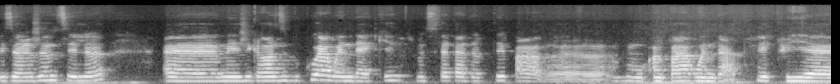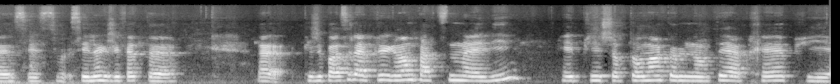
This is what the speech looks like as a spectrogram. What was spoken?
Mes origines, c'est là. Euh, mais j'ai grandi beaucoup à Wendake. Je me suis fait adopter par un père Wendat. Et puis, c'est là que j'ai fait, que j'ai passé la plus grande partie de ma vie. Et puis, je suis retournée en communauté après. Puis,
